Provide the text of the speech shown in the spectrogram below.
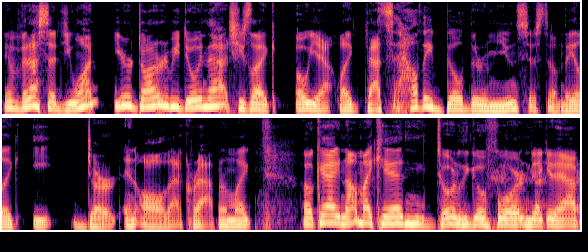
Vanessa, do you want your daughter to be doing that? She's like, oh yeah, like that's how they build their immune system. They like eat dirt and all that crap. And I'm like, okay, not my kid. Totally go for it, and make it happen.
